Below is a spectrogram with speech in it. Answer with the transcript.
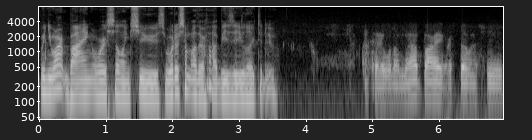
when you aren't buying or selling shoes, what are some other hobbies that you like to do? Okay, when I'm not buying or selling shoes,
